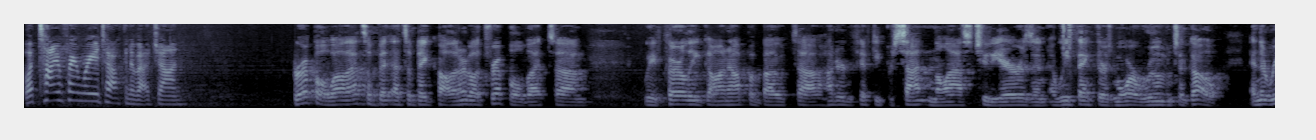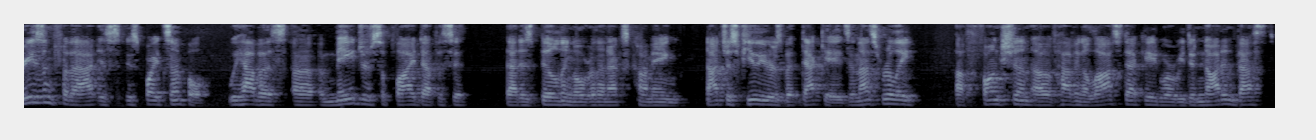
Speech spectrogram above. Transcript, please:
What time frame are you talking about, John? Triple. Well, that's a bit, that's a big call. I don't know about triple, but um, we've clearly gone up about uh, 150% in the last two years, and we think there's more room to go. And the reason for that is, is quite simple. We have a, a major supply deficit that is building over the next coming, not just few years, but decades. And that's really a function of having a lost decade where we did not invest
